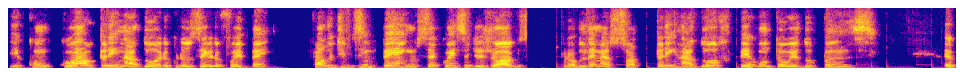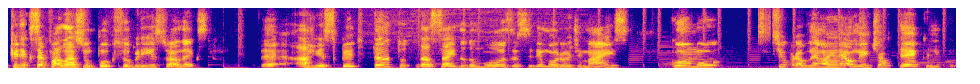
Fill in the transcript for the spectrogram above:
e com qual treinador o Cruzeiro foi bem? Falo de desempenho, sequência de jogos. O problema é só treinador? Perguntou Edu Panzi. Eu queria que você falasse um pouco sobre isso, Alex, é, a respeito tanto da saída do Moza, se demorou demais, como se o problema realmente é o técnico.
